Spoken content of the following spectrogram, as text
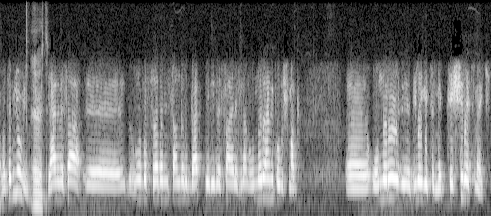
Anlatabiliyor muyum? Evet. Yani mesela e, orada sıradan insanların dertleri vesaire filan onları hani konuşmak, e, onları e, dile getirmek, teşhir etmek,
